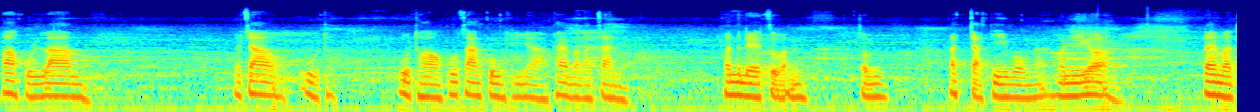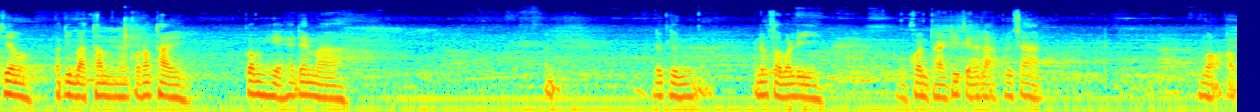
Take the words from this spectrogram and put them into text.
ผ้าขุนราม พระเจ้าอู่ทอู่ทองผู้สร้างกรุงศรีอยุธยาแพร่บางระจันพระนเรศวรสมรัชจักรีวงศ์วันนี้ก็ได้มาเที่ยวปฏิบัติธรรมงานกองทัพไทย ก็มีเหตุให้ได้มานึกถึงอนุสาวรีย์ของคนไทยที่เสียสละเพื่อชาติ เหมาะกับ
